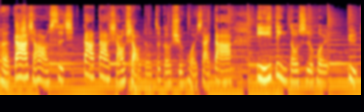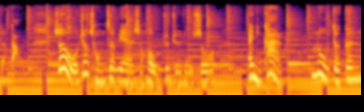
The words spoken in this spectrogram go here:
呃，大大小小事情，大大小小的这个巡回赛，大家一定都是会遇得到的。所以我就从这边的时候，我就觉得说，哎，你看，路德跟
